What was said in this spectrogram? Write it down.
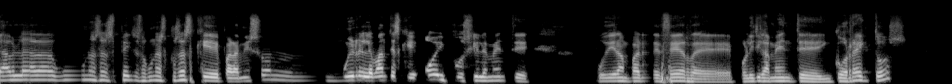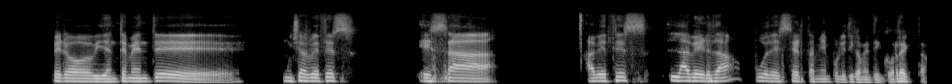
habla de algunos aspectos, algunas cosas que para mí son muy relevantes, que hoy posiblemente pudieran parecer eh, políticamente incorrectos, pero evidentemente muchas veces esa, a veces la verdad puede ser también políticamente incorrecta.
